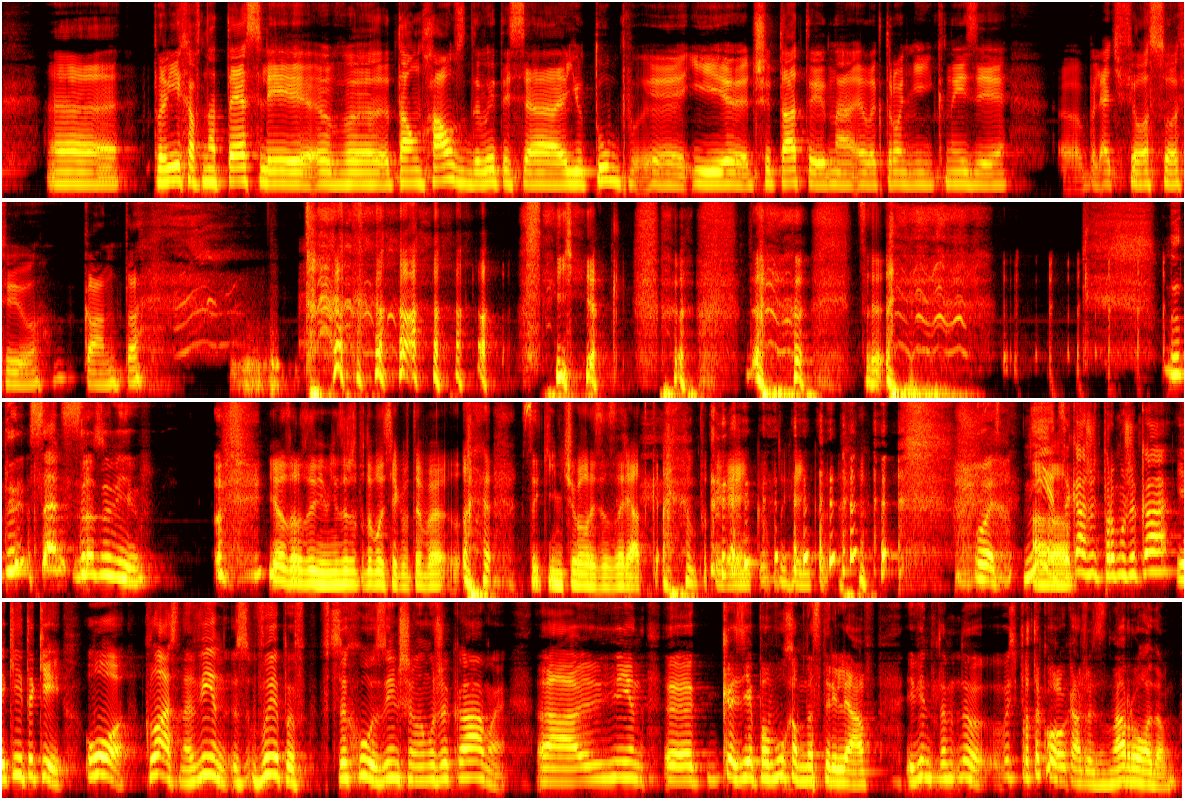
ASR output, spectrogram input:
Е, Приїхав на Теслі в таунхаус дивитися Ютуб е, і читати на електронній книзі е, блять, філософію Канта. Як? Це... Ну, ти сенс зрозумів. Я зрозумів, мені дуже сподобалося, як в тебе закінчувалася зарядка. Потихеньку, потихеньку. Ось. Ні, це кажуть про мужика, який такий: о, класно, він випив в цеху з іншими мужиками, а він е, казє по вухам настріляв. І він там, ну, ось про такого кажуть з народом.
